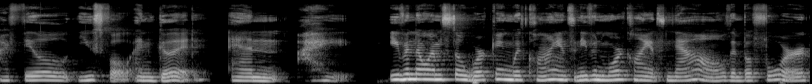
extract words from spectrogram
I feel useful and good and I even though I'm still working with clients and even more clients now than before,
